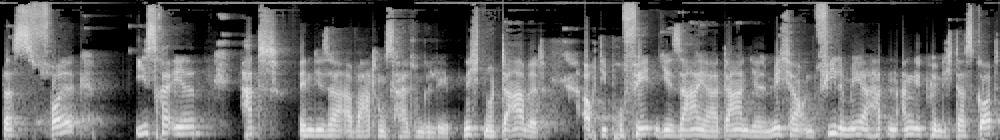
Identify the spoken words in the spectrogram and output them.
Das Volk Israel hat in dieser Erwartungshaltung gelebt. Nicht nur David, auch die Propheten Jesaja, Daniel, Micha und viele mehr hatten angekündigt, dass Gott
